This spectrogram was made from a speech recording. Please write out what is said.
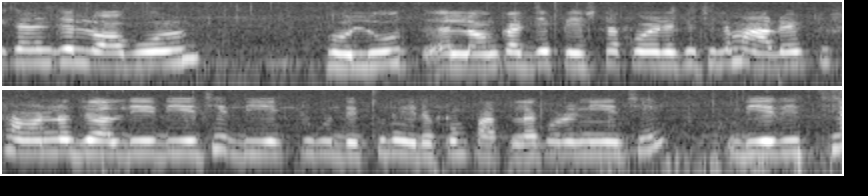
এখানে যে লবণ, হলুদ লঙ্কার যে পেস্টটা করে রেখেছিলাম, আরও একটু সামান্য জল দিয়ে দিয়েছি, দিয়ে একটু দেখুন এরকম পাতলা করে নিয়েছি, দিয়ে দিচ্ছি।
